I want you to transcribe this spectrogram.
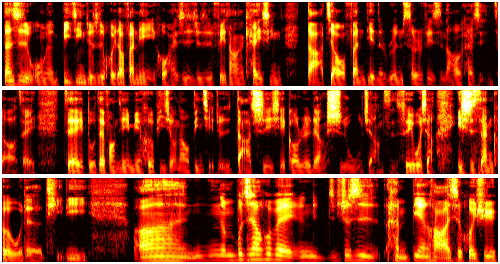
但是我们毕竟就是回到饭店以后还还。是就是非常的开心，大叫饭店的 room service，然后开始你知道在在躲在房间里面喝啤酒，然后并且就是大吃一些高热量食物这样子，所以我想一时三刻我的体力，嗯，不知道会不会嗯就是很变好，还是回去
